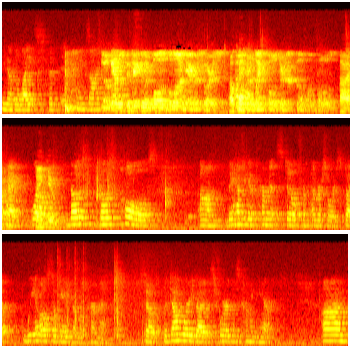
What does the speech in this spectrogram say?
You know, the lights that it hangs on? So those particular poles belong to Eversource. Okay. Those are light poles, they're not telephone poles. All right. Okay, well, Thank you. those, those poles, um, they have to get a permit still from Eversource, but we also gave them a permit. So, but don't worry about it, it's for this coming year. Um,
